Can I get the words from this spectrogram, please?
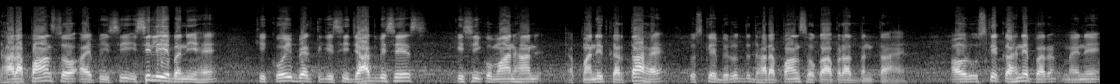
धारा 500 आईपीसी इसीलिए बनी है कि कोई व्यक्ति किसी जात विशेष, किसी को मानहानि अपमानित करता है तो उसके विरुद्ध धारा 500 का अपराध बनता है। और उसके कहने पर मैंने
